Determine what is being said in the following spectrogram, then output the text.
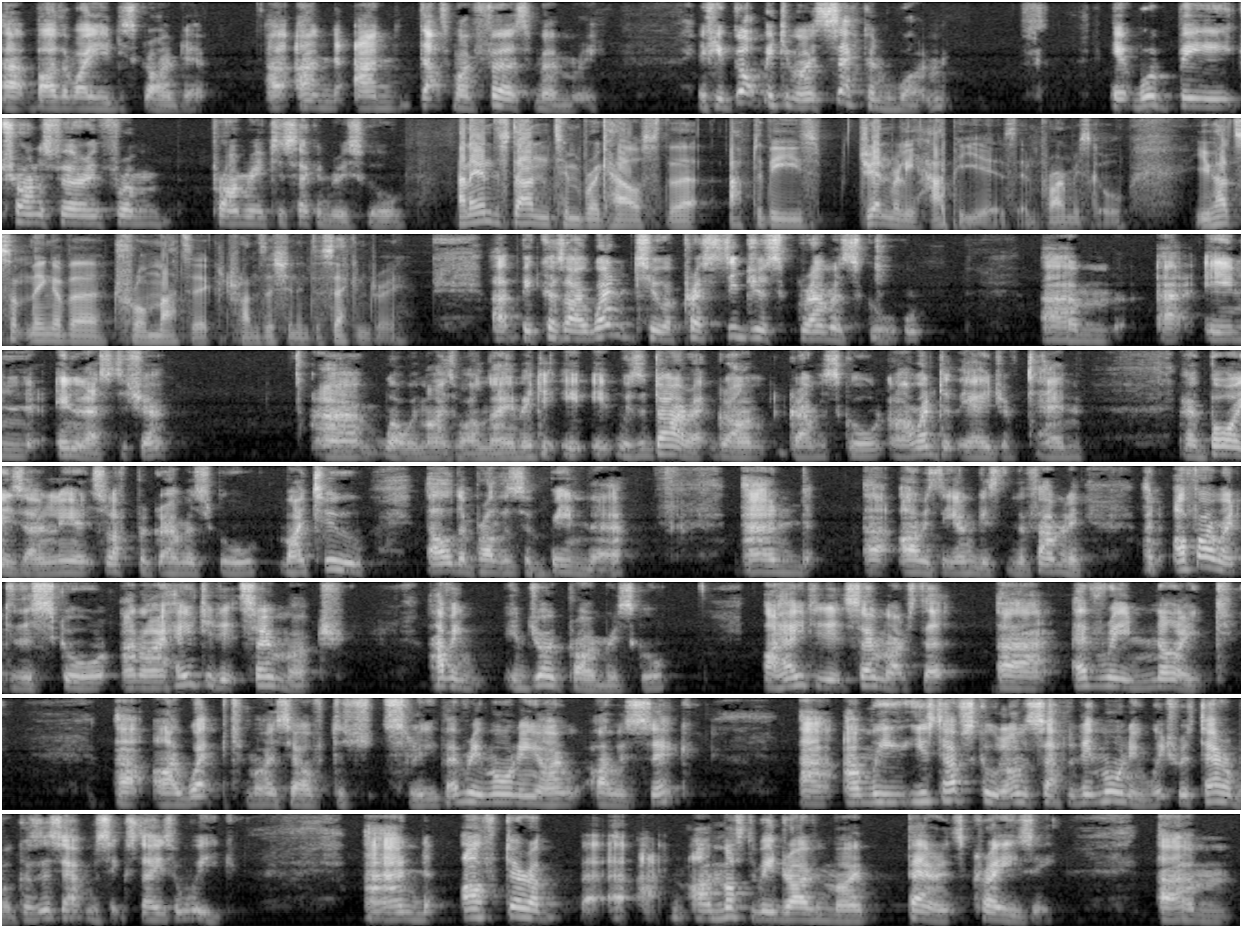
uh, by the way he described it. Uh, and, and that's my first memory. If you got me to my second one, it would be transferring from primary to secondary school. And I understand, Tim Brighouse, that after these generally happy years in primary school, you had something of a traumatic transition into secondary. Uh, because I went to a prestigious grammar school um, uh, in in Leicestershire. Um, well, we might as well name it. It, it was a direct grant grammar school, I went at the age of ten. Uh, boys only. It's Loughborough Grammar School. My two elder brothers have been there, and uh, I was the youngest in the family. And off I went to this school, and I hated it so much, having enjoyed primary school I hated it so much that uh, every night uh, I wept myself to sh- sleep. Every morning I, I was sick. Uh, and we used to have school on Saturday morning, which was terrible because this happened six days a week. And after a, uh, I must have been driving my parents crazy. Um,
